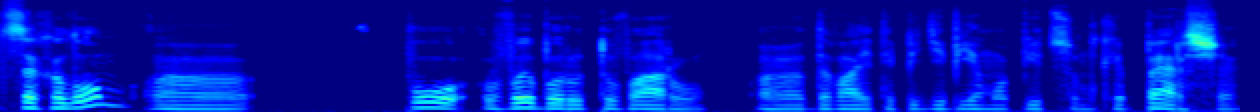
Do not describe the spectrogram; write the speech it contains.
Загалом, по вибору товару, давайте підіб'ємо підсумки. Перше,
